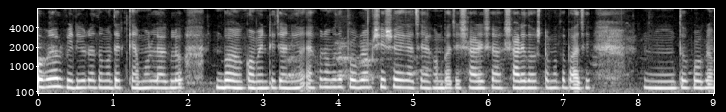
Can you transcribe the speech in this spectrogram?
ওভারঅল ভিডিওটা তোমাদের কেমন লাগল কমেন্টে জানিও। এখন আমাদের প্রোগ্রাম শেষ হয়ে গেছে। এখন বাজে সাড়ে সাড়ে দশটা মতো বাজে। তো প্রোগ্রাম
